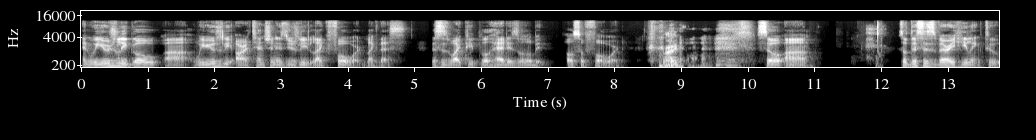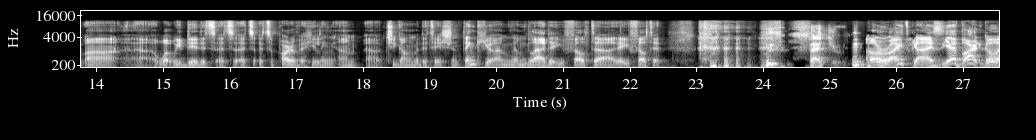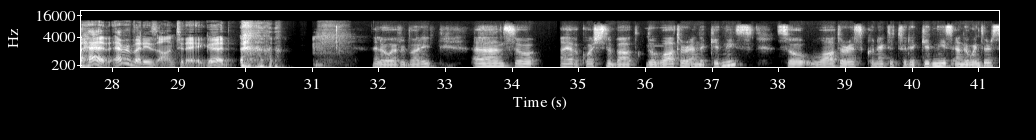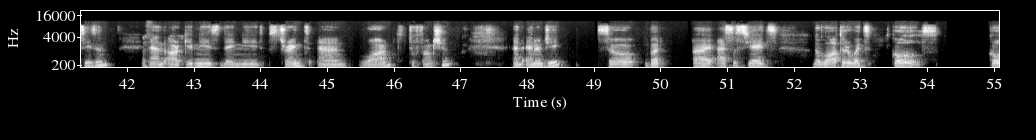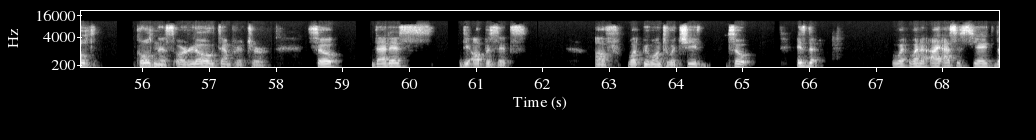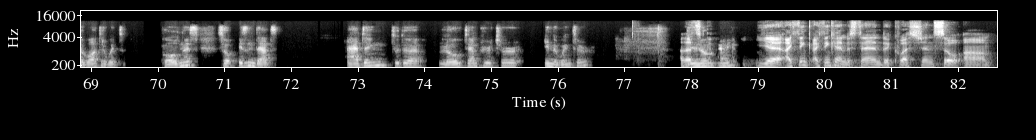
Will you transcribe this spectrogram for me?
and we usually go. Uh, we usually our attention is usually like forward, like this. This is why people head is a little bit also forward. Right. so um so this is very healing to uh, uh what we did. It's it's it's it's a part of a healing um uh, qigong meditation. Thank you. I'm i'm glad that you felt uh that you felt it. Thank you. all right guys. Yeah bart go ahead. Everybody's on today. Good. Hello, everybody. Um, so I have a question about the water and the kidneys. So water is connected to the kidneys and the winter season, and our kidneys, they need strength and warmth to function and energy. So, but I associate the water with cold, cold, coldness or low temperature. So that is the opposites of what we want to achieve. So is the when I associate the water with coldness, so isn't that adding to the low temperature in the winter? Uh, Do you know I mean? Yeah, I think I think I understand the question. So um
